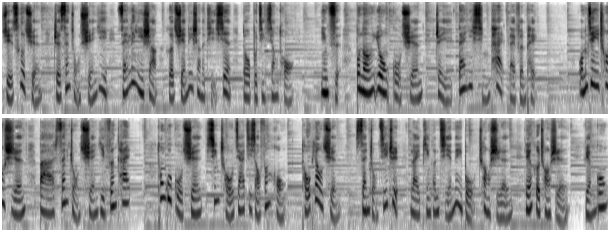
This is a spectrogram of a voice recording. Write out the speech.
决策权这三种权益在利益上和权利上的体现都不尽相同，因此不能用股权这一单一形态来分配。我们建议创始人把三种权益分开。通过股权、薪酬加绩效分红、投票权三种机制来平衡企业内部创始人、联合创始人、员工、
